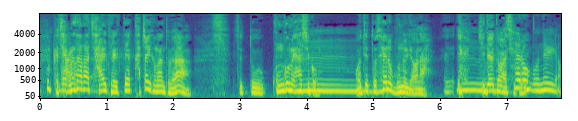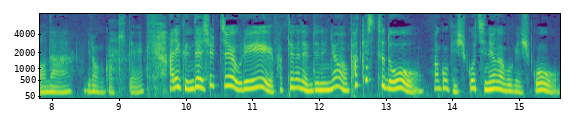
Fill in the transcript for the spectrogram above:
그 장사가 잘 될 때 갑자기 그만둬야 이제 또 궁금해 하시고 음. 어디 또 새로 문을 여나 음, 기대도 하시고 새로 문을 여나 이런 거 기대. 아니 근데 실제 우리 박태근 MD는요 팟캐스트도 하고 계시고 진행하고 계시고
